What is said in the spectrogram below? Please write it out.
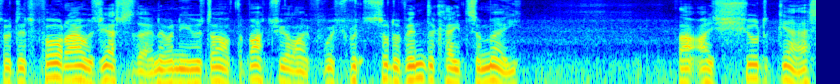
So I did four hours yesterday and only used half the battery life, which would sort of indicate to me that I should get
